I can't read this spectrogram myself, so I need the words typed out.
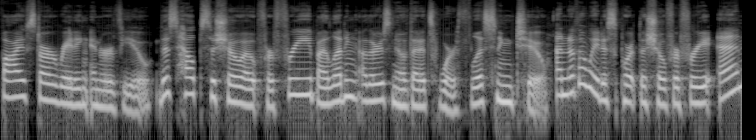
five star rating rating and review. This helps the show out for free by letting others know that it's worth listening to. Another way to support the show for free and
